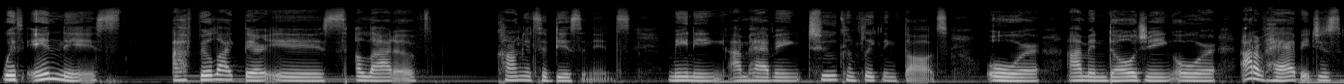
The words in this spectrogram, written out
Within this, I feel like there is a lot of cognitive dissonance meaning I'm having two conflicting thoughts, or I'm indulging, or out of habit, just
